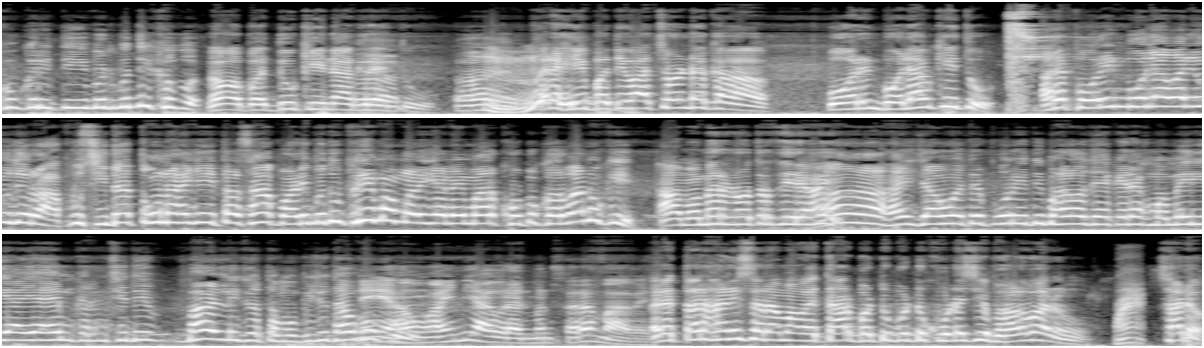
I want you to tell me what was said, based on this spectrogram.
શું કરી બધી ખબર. કી નાખ રે તું. અરે એ બધી વાત છોડ ને કા પોરીન બોલાવ કી તું. અરે પોરીન બોલાવવાની હું જરૂર. આપું સીધા તું ના જઈ તો સા પાડી બધું ફ્રીમાં મળી જાય નહીં મારે ખોટું કરવાનું કી? આ મમેર નોતર થઈ રહ્યા હા હાઈ જાઉં એટલે પોરી થી ભાળો જાય. કે મમેરી આયા એમ કરીને સીધી ભાળ લીજો તમે. બીજું થાવ નહીં હું હોય નહીં આવરાન મને શરમ આવે. અરે તર હાની શરમ આવે. તાર બટુ બટુ ખોડે છે ભાળવાનું. સાડો.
